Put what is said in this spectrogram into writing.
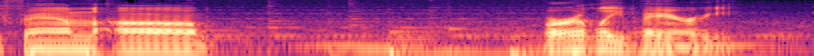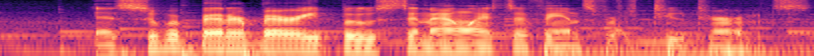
Found a Burly Berry. A Super Better Berry boosts an ally's defense for two turns.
